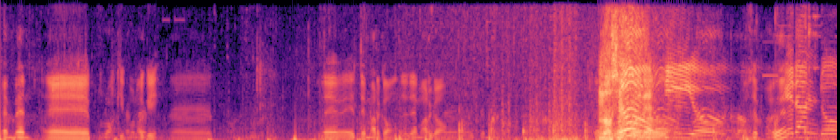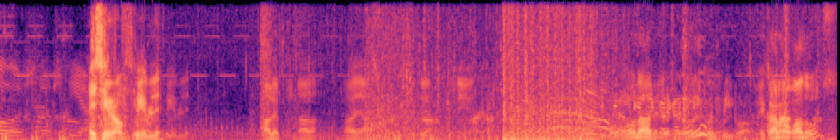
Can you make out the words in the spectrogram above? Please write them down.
Ven, ven. Eh, ponlo aquí, ponlo aquí. Eh, te he marcado. No se no, puede. tío. ¿No se puede? Eran dos, hostia. Es irrompible. Vale, pues nada. Vaya. Hola. ¿Me cargaba a dos?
